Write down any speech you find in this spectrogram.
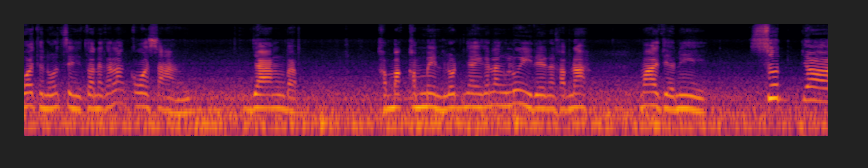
ว่าถนนเส้นนี้ตอนนั้นกำลังก่อสร้างยางแบบขมักเขม้นรถใหญ่กำลังลุยเลยนะครับนะมาเดี๋ยวนี้สุด ยอ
